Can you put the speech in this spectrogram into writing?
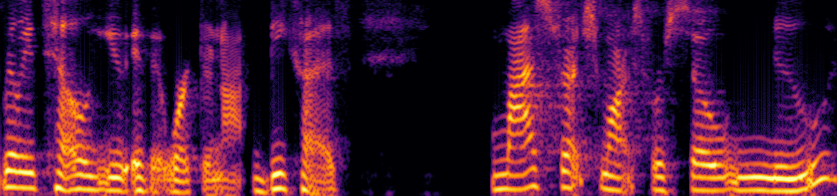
really tell you if it worked or not because my stretch marks were so new.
